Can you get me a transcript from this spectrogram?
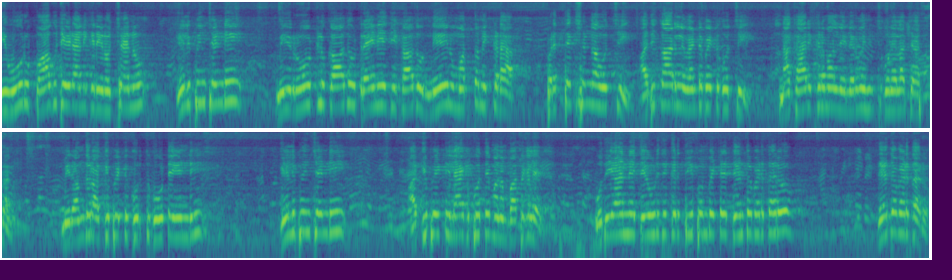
ఈ ఊరు బాగు చేయడానికి నేను వచ్చాను. గెలిపించండి. మీ రోడ్లు కాదు డ్రైనేజీ కాదు నేను మొత్తం ఇక్కడ ప్రత్యక్షంగా వచ్చి అధికారులను వెంట పెట్టుకొచ్చి నా కార్యక్రమాలు నేను నిర్వహించుకునేలా చేస్తాను. మీరందరూ అగ్గిపెట్టి గుర్తు ఓటేయండి గెలిపించండి అగ్గిపెట్టి లేకపోతే మనం బతకలేం. ఉదయాన్నే దేవుడి దగ్గర దీపం పెట్టే దేంతో పెడతారు? దేంతో పెడతారు?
